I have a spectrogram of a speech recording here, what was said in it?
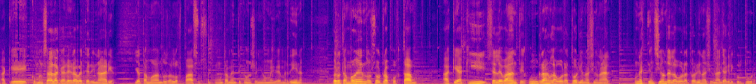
a que comenzara la carrera veterinaria. Ya estamos dando los pasos conjuntamente con el señor Miguel Medina. Pero también nosotros apostamos a que aquí se levante un gran laboratorio nacional, una extensión del Laboratorio Nacional de Agricultura.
